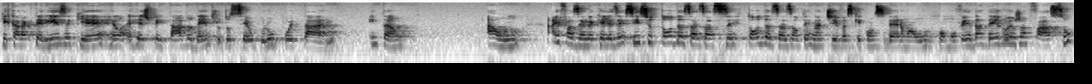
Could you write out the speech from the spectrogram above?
que caracteriza que é, é respeitado dentro do seu grupo etário. Então, a um, aí fazendo aquele exercício, todas as, todas as alternativas que consideram a um como verdadeiro, eu já faço,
